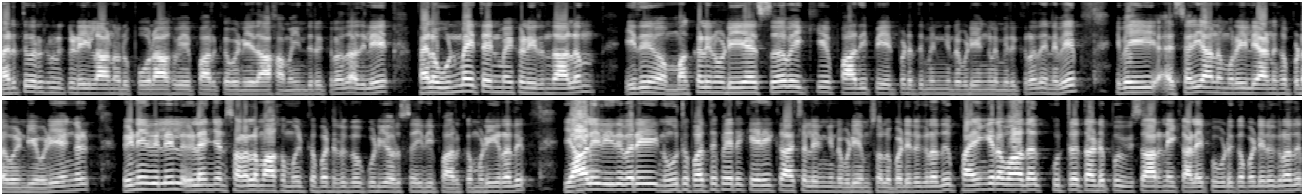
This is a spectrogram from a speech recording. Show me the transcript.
மருத்துவர்களுக்கு இடையிலான ஒரு போராகவே பார்க்க வேண்டியதாக அமைந்திருக்கிறது. அதிலே பல உண்மைத்தன்மைகள் இருந்தாலும் இது மக்களினுடைய சேவைக்கு பாதிப்பை ஏற்படுத்தும் என்கின்ற விடயங்களும் இருக்கிறது. எனவே இவை சரியான முறையிலே அணுகப்பட வேண்டிய விடயங்கள். இணைவிலில் இளைஞன் சடலமாக மீட்கப்பட்டிருக்கக்கூடிய ஒரு செய்தி பார்க்க முடிகிறது. யாழில் இதுவரை நூற்று பத்து பேருக்கு எலிக்காய்ச்சல் என்கின்ற விடயம் சொல்லப்பட்டிருக்கிறது. பயங்கரவாத குற்ற தடுப்பு விசாரணைக்கு அழைப்பு விடுக்கப்பட்டிருக்கிறது.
